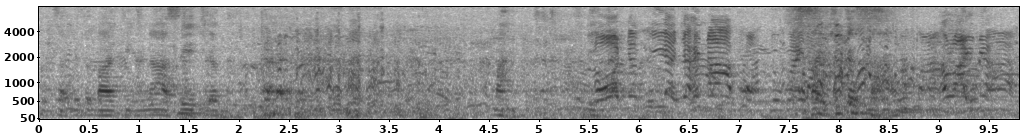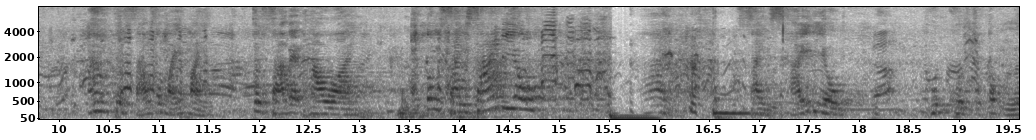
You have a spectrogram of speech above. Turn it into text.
สงสัยไม่สบายจริงหน้าซีดเชียวมา ร้อนอย่างนี้จะให้หน้าผ่องอยู่ไงใส่ชุดเจ้าสาวอะไรเนี่ย อ้าวเจ้าสาวสมัยใหม่ เจ้าสาวแบบฮาวายมันต้องใส่สายเดียวใช่ใส่สายเดียวเหรอทุกคนจะต้องเล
